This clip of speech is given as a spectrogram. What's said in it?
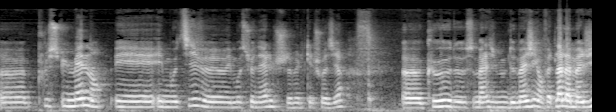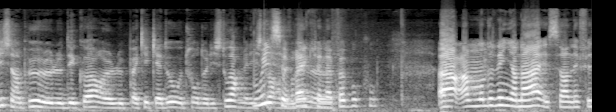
euh, plus humaines et émotives, euh, émotionnelles, je sais jamais lequel choisir, que de, de magie. En fait, là, la magie, c'est un peu le décor, le paquet cadeau autour de l'histoire. Mais Oui, c'est vrai qu'il n'y en a pas beaucoup. Alors, à un moment donné, il y en a et c'est un effet,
